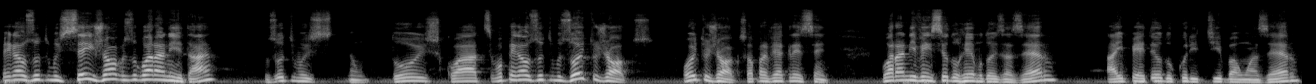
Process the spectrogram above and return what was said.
Pegar os últimos seis jogos do Guarani, tá? Os últimos. Não, dois, quatro. Vou pegar os últimos oito jogos. Oito jogos, só para ver a crescente. Guarani venceu do Remo 2 a 0 aí perdeu do Curitiba 1 a 0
